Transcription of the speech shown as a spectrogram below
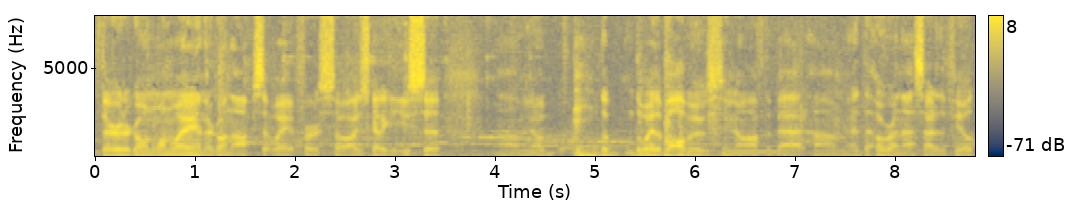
third are going one way and they're going the opposite way at first. So I just got to get used to, um, you know, the, the way the ball moves, you know, off the bat um, at the, over on that side of the field.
